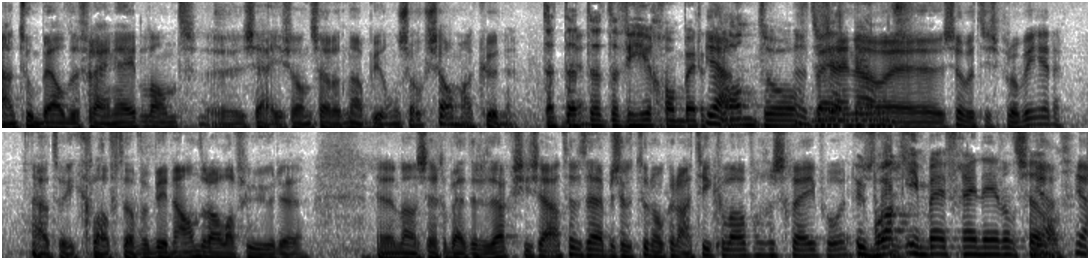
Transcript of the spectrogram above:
Nou, toen belde Vrij Nederland. eh zei van, zou dat nou bij ons ook zomaar kunnen? Dat, dat, dat, dat we hier gewoon bij de Ja. klanten of Nou, bij... zei nou, eh, zullen we het eens proberen? Nou, toen, ik geloof dat we binnen anderhalf uur... eh, we zeggen, bij de redactie zaten. Daar hebben ze ook toen ook een artikel over geschreven. hoor. U Dus brak in bij Vrij Nederland zelf? Ja,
